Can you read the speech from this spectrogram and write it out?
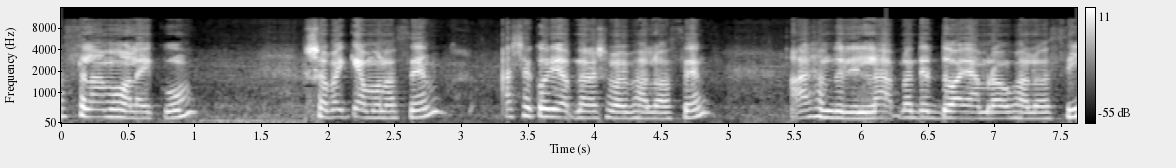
আসসালামু আলাইকুম। সবাই কেমন আছেন? আশা করি আপনারা সবাই ভালো আছেন। আলহামদুলিল্লাহ, আপনাদের দোয়ায় আমরাও ভালো আছি।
